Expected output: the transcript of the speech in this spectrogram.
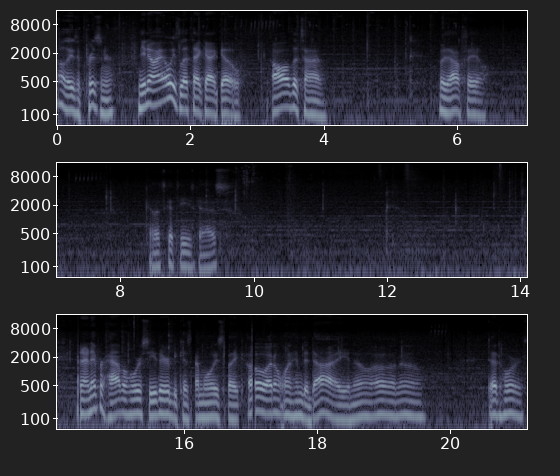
Oh, there's a prisoner. You know, I always let that guy go. All the time. Without fail. Okay, let's get these guys. And I never have a horse either because I'm always like, oh, I don't want him to die, you know? Oh, no. Dead horse.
